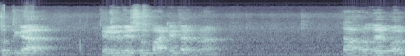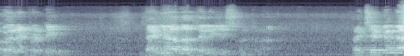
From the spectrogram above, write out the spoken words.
పూర్తిగా తెలుగుదేశం పార్టీ తరఫున నా హృదయపూర్వకమైనటువంటి ధన్యవాదాలు తెలియజేసుకుంటున్నాను. ప్రత్యేకంగా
